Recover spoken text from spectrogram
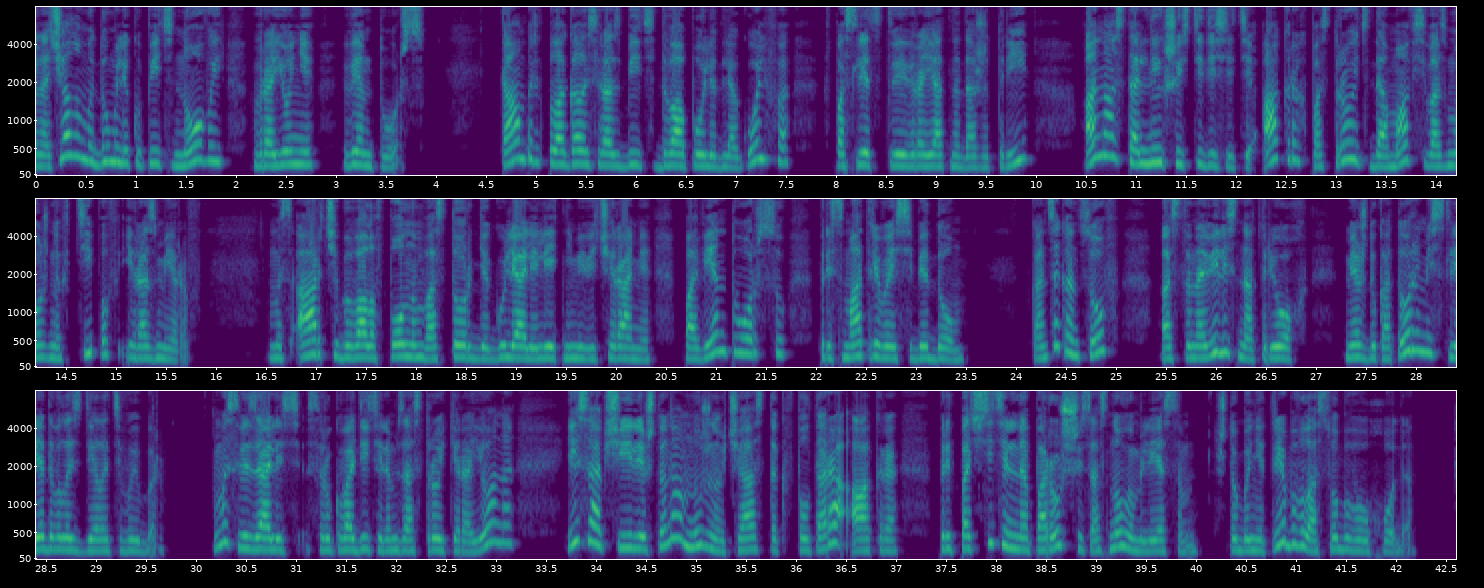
Поначалу мы думали купить новый в районе Вентурс. Там предполагалось разбить два поля для гольфа, впоследствии, вероятно, даже три, а на остальных 60 акрах построить дома всевозможных типов и размеров. Мы с Арчи, бывало, в полном восторге гуляли летними вечерами по Вентуорсу, присматривая себе дом. В конце концов, остановились на трех, между которыми следовало сделать выбор. Мы связались с руководителем застройки района и сообщили, что нам нужен участок в полтора акра, предпочтительно поросший сосновым лесом, чтобы не требовал особого ухода.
